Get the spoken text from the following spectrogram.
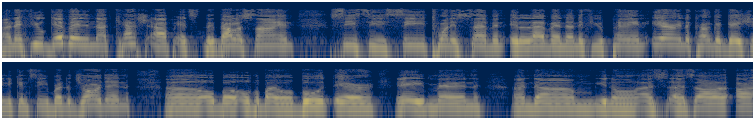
And if you're giving that Cash App, it's the dollar sign CCC 2711. And if you're paying here in the congregation, you can see Brother Jordan uh, over, over by our booth there. Amen. And, um, you know, as, as I, I,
